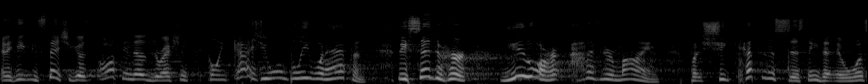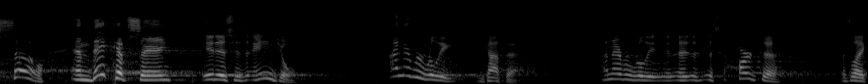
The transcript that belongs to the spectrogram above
And he, instead, she goes off in the other direction, going, guys, you won't believe what happened. They said to her, You are out of your mind. But she kept insisting that it was so. And they kept saying, It is his angel. I never really got that. I never really, it's hard to, it's like,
